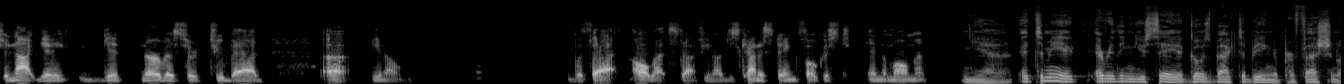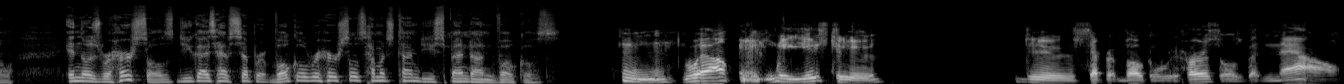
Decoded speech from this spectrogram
to not get get nervous or too bad, uh, you know, with that all that stuff. You know, just kind of staying focused in the moment. Yeah, it, to me, everything you say it goes back to being a professional. In those rehearsals, do you guys have separate vocal rehearsals? How much time do you spend on vocals? Hmm. Well, we used to do separate vocal rehearsals, but now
